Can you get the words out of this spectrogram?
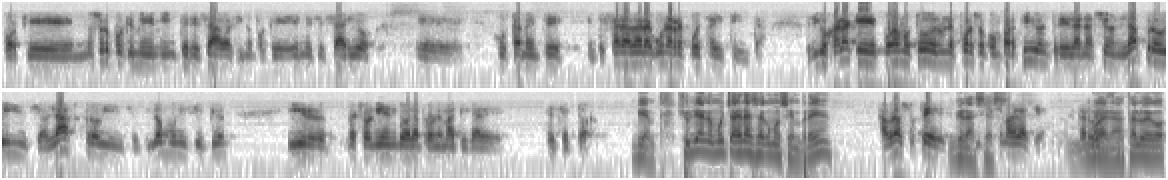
porque no solo porque me, interesaba, sino porque es necesario eh, justamente empezar a dar alguna respuesta distinta. Así que ojalá que podamos todos en un esfuerzo compartido entre la nación, la provincia, las provincias y los municipios, ir resolviendo la problemática del sector. Bien. Juliano, muchas gracias como siempre. ¿eh? Abrazo a ustedes. Gracias. Muchísimas gracias. bueno, hasta luego.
